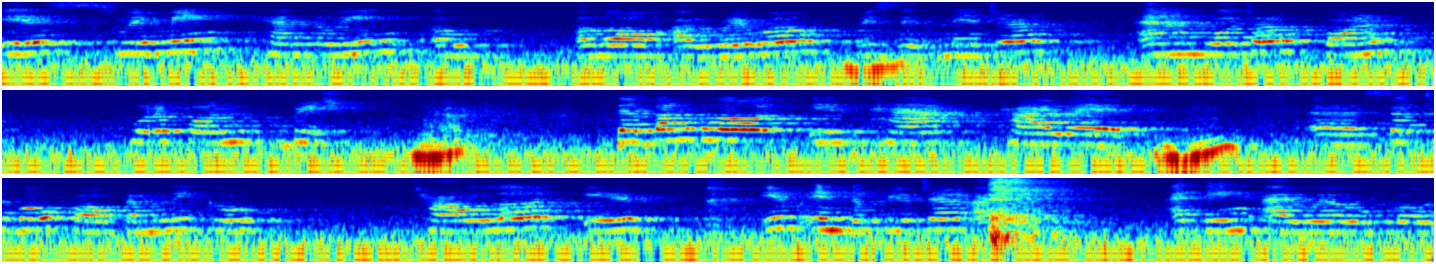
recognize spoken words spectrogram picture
Is swimming, canoeing along a river, visit nature, and waterfront, waterfront bridge. Yeah. The bungalow is have private, Mhm. uh, suitable for family group traveler. If if in the future I I think I will go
